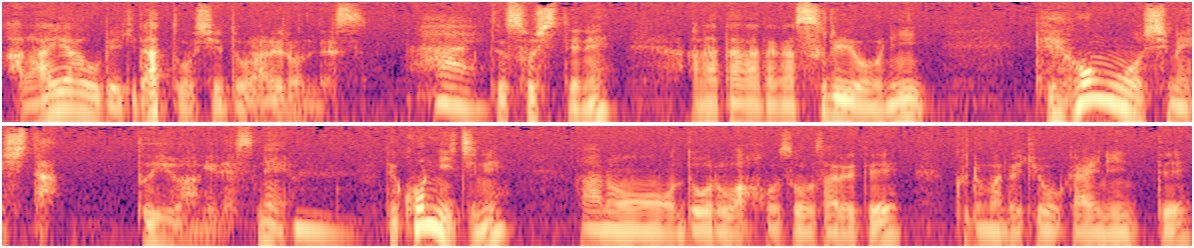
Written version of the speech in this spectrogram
洗い合うべきだと教えておられるんです、はい、でそしてねあなた方がするように手本を示したというわけですね、うん、で今日ねあの道路は舗装されて車で教会に行って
